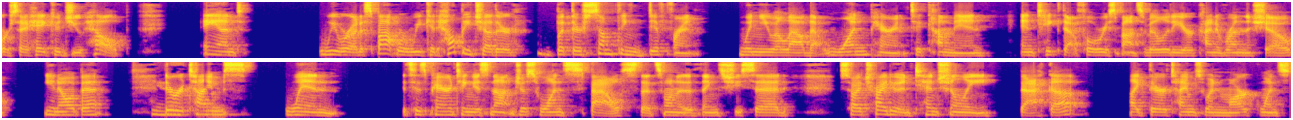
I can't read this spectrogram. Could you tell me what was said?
or say, hey, could you help? And we were at a spot where we could help each other, but there's something different when you allow that one parent to come in and take that full responsibility or kind of run the show, you know, a bit. Yeah. There are times when it says parenting is not just one spouse. That's one of the things she said. So I try to intentionally back up. Like there are times when Mark wants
